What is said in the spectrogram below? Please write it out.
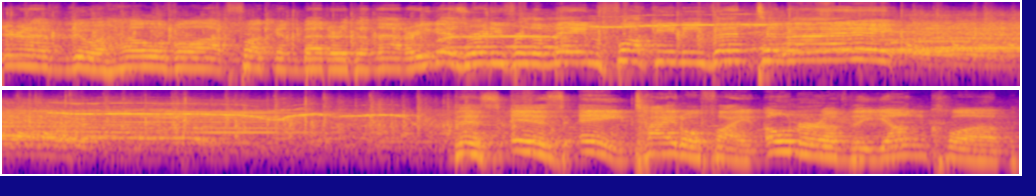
You're gonna have to do a hell of a lot fucking better than that. Are you guys ready for the main fucking event tonight? This is a title fight. Owner of the Young Club.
